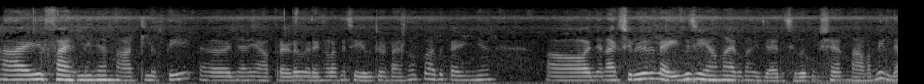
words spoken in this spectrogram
ഹായ് ഫൈനലി ഞാൻ നാട്ടിലെത്തി. ഞാൻ യാത്രയുടെ വിവരങ്ങളൊക്കെ ചെയ്തിട്ടുണ്ടായിരുന്നു. അപ്പോൾ അത് കഴിഞ്ഞ് ഞാൻ ആക്ച്വലി ഒരു ലൈവ് ചെയ്യാമെന്നായിരുന്നു വിചാരിച്ചത്. പക്ഷേ നടന്നില്ല.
